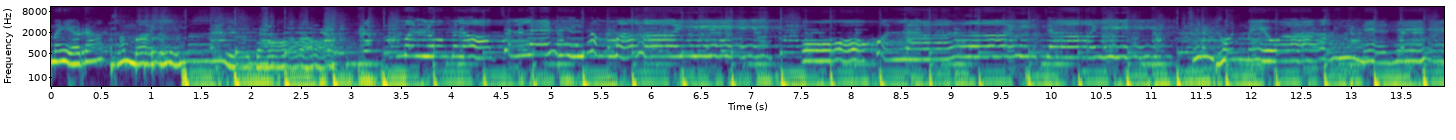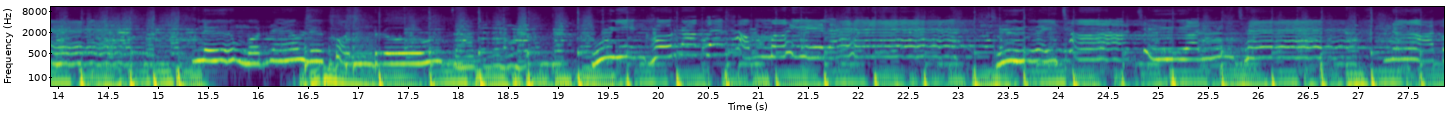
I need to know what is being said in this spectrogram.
ไม่รักทำไมไม่บอก ดแล้วหรือคนรู้จัก ผู้หญิงเขารักและทำไม่แลเชื่อยชาเชื่อนแช่หน้าต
